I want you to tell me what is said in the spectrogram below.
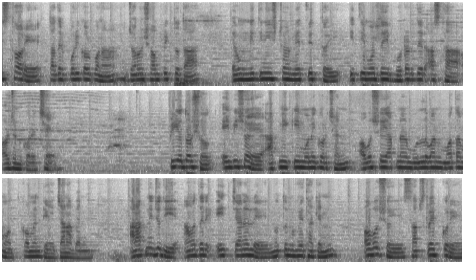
স্তরে তাদের পরিকল্পনা, জনসম্পৃক্ততা এবং নীতিনিষ্ঠ নেতৃত্বই ইতিমধ্যেই ভোটারদের আস্থা অর্জন করেছে। প্রিয় দর্শক, এই বিষয়ে আপনি কি মনে করছেন? অবশ্যই আপনার মূল্যবান মতামত কমেন্টে জানাবেন। আর আপনি যদি আমাদের এই চ্যানেলে নতুন হয়ে থাকেন, অবশ্যই সাবস্ক্রাইব করে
